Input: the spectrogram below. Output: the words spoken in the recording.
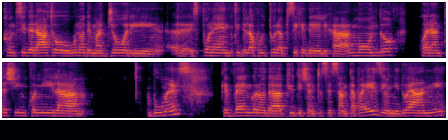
considerato uno dei maggiori eh, esponenti della cultura psichedelica al mondo, 45.000 boomers che vengono da più di 160 paesi ogni due anni.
